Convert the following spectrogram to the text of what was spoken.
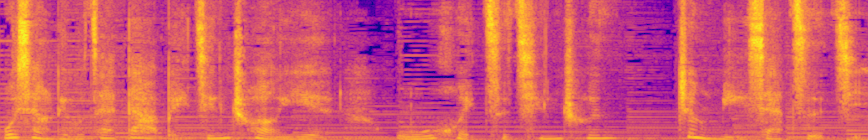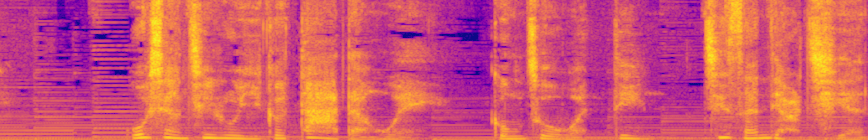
我想留在大北京创业，无悔次青春，证明下自己。我想进入一个大单位，工作稳定，积攒点钱。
